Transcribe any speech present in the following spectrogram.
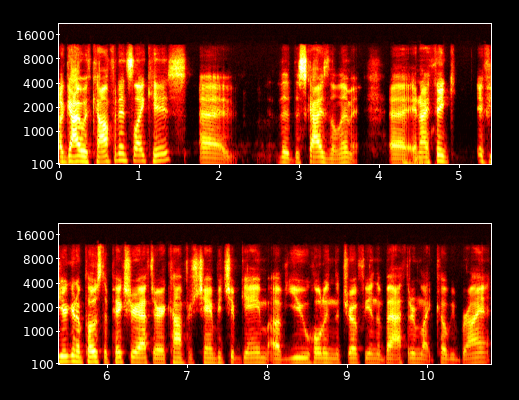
a guy with confidence like his, uh, the the sky's the limit. Uh, mm-hmm. And I think if you're going to post a picture after a conference championship game of you holding the trophy in the bathroom like Kobe Bryant,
